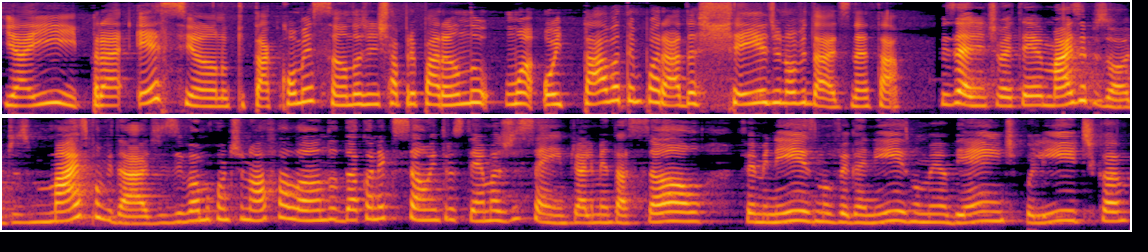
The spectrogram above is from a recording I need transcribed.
E aí, para esse ano que tá começando, a gente tá preparando uma oitava temporada cheia de novidades, né, tá? Pois é, a gente vai ter mais episódios, mais convidados e vamos continuar falando da conexão entre os temas de sempre: alimentação, feminismo, veganismo, meio ambiente, política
